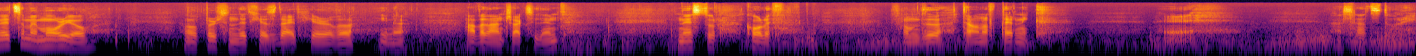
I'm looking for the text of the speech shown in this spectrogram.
That's a memorial of a person that has died here of a, in a avalanche accident. Nestor Kolev from the town of Pernik. Eh, a sad story.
